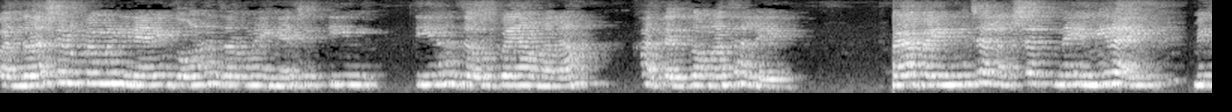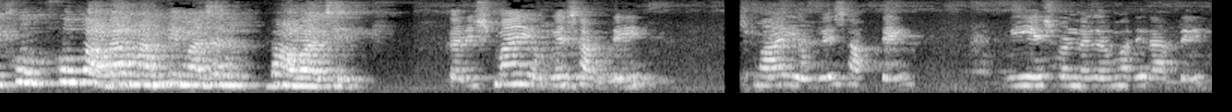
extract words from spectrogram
पंधराशे रुपये महिन्याने दोन हजार महिन्याचे तीन तीन हजार रुपये आम्हाला खात्यात जमा झाले. सगळ्या बहिणींच्या लक्षात नेहमी राहील. मी खूप खूप आभार मानते माझ्या भावाचे. करिश्मा योगेश आपटे. करिश्मा योगेश आपटे. मी यशवंतनगरमध्ये राहते.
